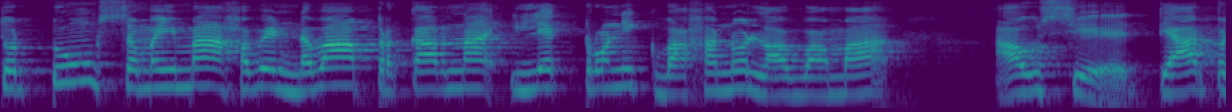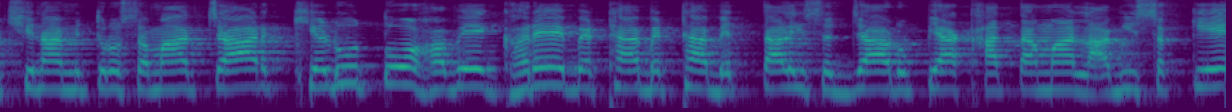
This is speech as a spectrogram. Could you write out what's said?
તો ટૂંક સમયમાં હવે નવા પ્રકારના ઇલેક્ટ્રોનિક વાહનો લાવવામાં આવશે. ત્યાર પછીના મિત્રો સમાચાર, ખેડૂતો હવે ઘરે બેઠા બેઠા બેતાળીસ હજાર રૂપિયા ખાતામાં લાવી શકે.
